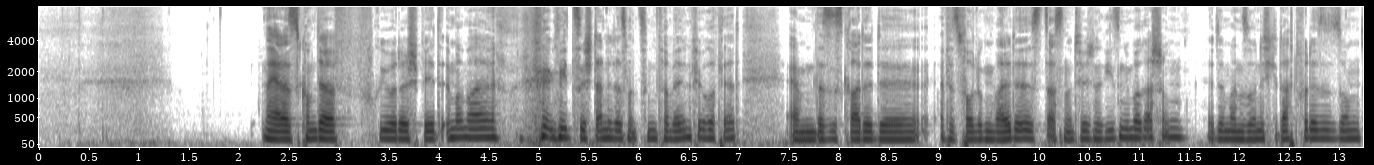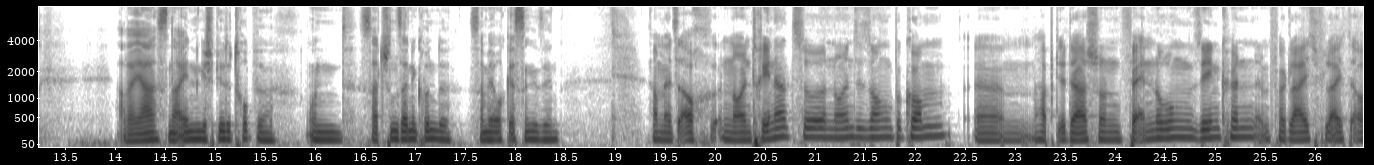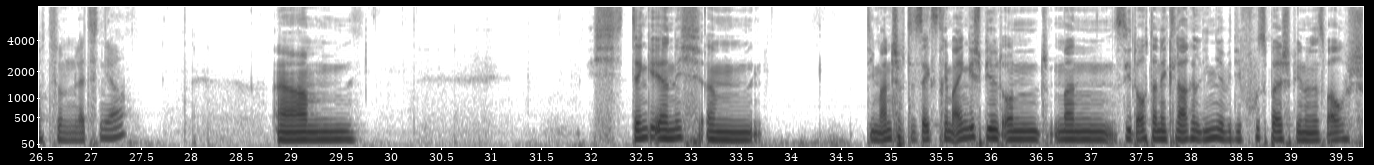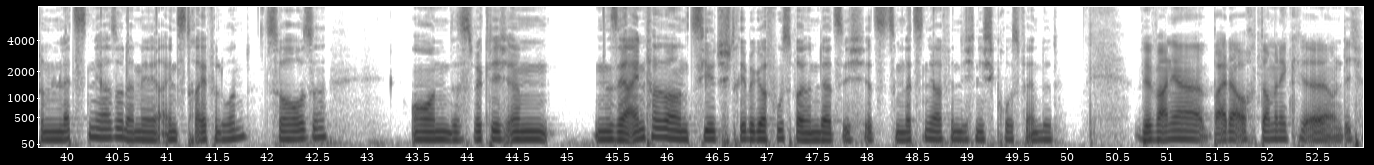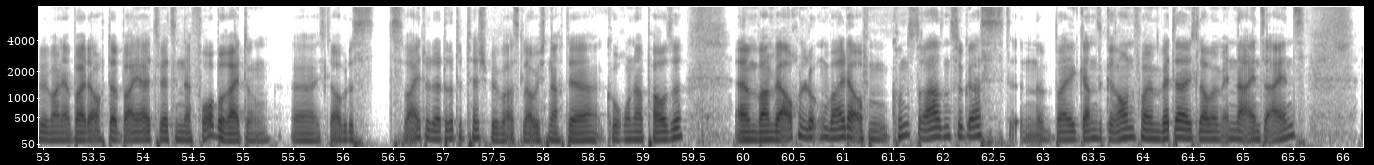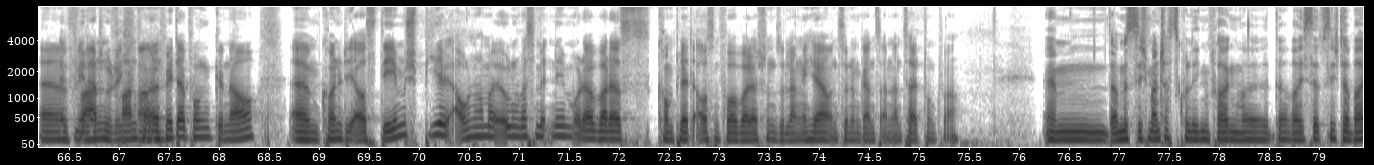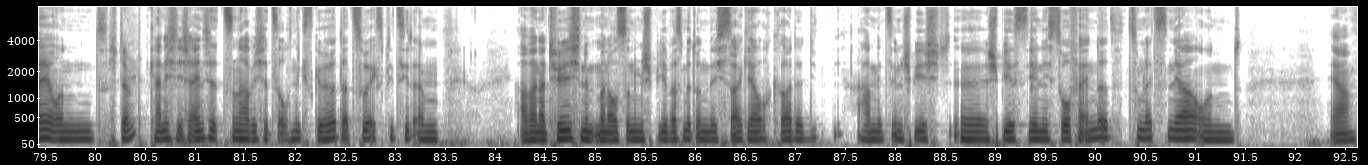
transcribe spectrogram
Naja, das kommt ja früh oder spät immer mal irgendwie zustande, dass man zum Tabellenführer fährt. Ähm, dass es gerade der FSV Luckenwalde ist, das ist natürlich eine Riesenüberraschung. Hätte man so nicht gedacht vor der Saison. Aber ja, es ist eine eingespielte Truppe und es hat schon seine Gründe. Das haben wir auch gestern gesehen. Haben jetzt auch einen neuen Trainer zur neuen Saison bekommen. Ähm, habt ihr da schon Veränderungen sehen können im Vergleich vielleicht auch zum letzten Jahr? Ähm, ich denke eher nicht. Ähm, die Mannschaft ist extrem eingespielt und man sieht auch da eine klare Linie, wie die Fußball spielen. Und das war auch schon im letzten Jahr so, da haben wir 1-3 verloren zu Hause. Und das ist wirklich ähm, ein sehr einfacher und zielstrebiger Fußball und der hat sich jetzt zum letzten Jahr, finde ich, nicht groß verändert. Wir waren ja beide auch, Dominik äh, und ich, wir waren ja beide auch dabei, als wir jetzt in der Vorbereitung, äh, ich glaube das zweite oder dritte Testspiel war es, glaube ich, nach der Corona-Pause, ähm, waren wir auch in Luckenwalde auf dem Kunstrasen zu Gast, äh, bei ganz grauenvollem Wetter, ich glaube am Ende 1-1. Äh, fahren, fahren vom Elfmeterpunkt, genau. Ähm, konntet ihr aus dem Spiel auch nochmal irgendwas mitnehmen oder war das komplett außen vor, weil das schon so lange her und zu einem ganz anderen Zeitpunkt war? Ähm, da müsste ich Mannschaftskollegen fragen, weil da war ich selbst nicht dabei und Stimmt. kann ich nicht einschätzen, habe ich jetzt auch nichts gehört dazu explizit. Ähm, aber natürlich nimmt man aus so einem Spiel was mit und ich sage ja auch gerade, die haben jetzt den Spiel, äh, Spielstil nicht so verändert zum letzten Jahr und ja,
